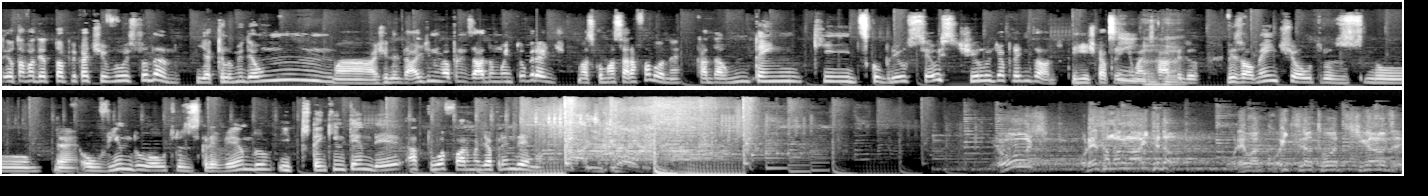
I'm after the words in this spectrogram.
eu tava dentro do aplicativo estudando. E aquilo me deu um- uma agilidade no meu aprendizado muito grande. Mas como a Sara falou, né? Cada um tem que descobrir o seu estilo de aprendizado. Tem gente que aprende Sim. mais Aham. rápido visualmente, outros no né, ouvindo, outros escrevendo. E tu tem que entender a tua forma de aprender, né? よし俺様が相手だ俺はこいつらとは違うぜ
